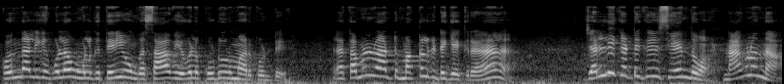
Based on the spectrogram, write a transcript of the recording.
கொந்த அழிக்கக்குள்ள உங்களுக்கு தெரியும் உங்கள் சாவு எவ்வளோ கொடூரமாக இருக்கும்ன்ட்டு. நான் தமிழ்நாட்டு மக்கள்கிட்ட கேட்குறேன் ஜல்லிக்கட்டுக்கு சேர்ந்தோம். நாங்களும் தான்.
